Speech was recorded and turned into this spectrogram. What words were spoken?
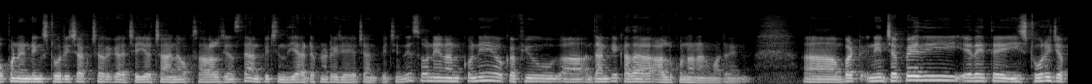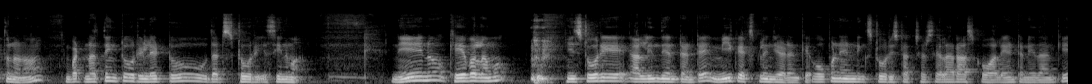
ఓపెన్ ఎండింగ్ స్టోరీ స్ట్రక్చర్గా చేయొచ్చా అని ఒకసారి ఆలోచిస్తే అనిపించింది. యా డెఫినెట్గా చేయొచ్చు అనిపించింది. సో నేను అనుకుని ఒక ఫ్యూ దానికి కథ అల్లుకున్నాను అనమాట నేను. బట్ నేను చెప్పేది ఏదైతే ఈ స్టోరీ చెప్తున్నానో but nothing to relate to that story cinema. నేను కేవలము ఈ స్టోరీ అల్లింది ఏంటంటే మీకు ఎక్స్ప్లెయిన్ చేయడానికి. ఓపెన్ ఎండింగ్ స్టోరీ స్ట్రక్చర్స్ ఎలా రాసుకోవాలి ఏంటనే దానికి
